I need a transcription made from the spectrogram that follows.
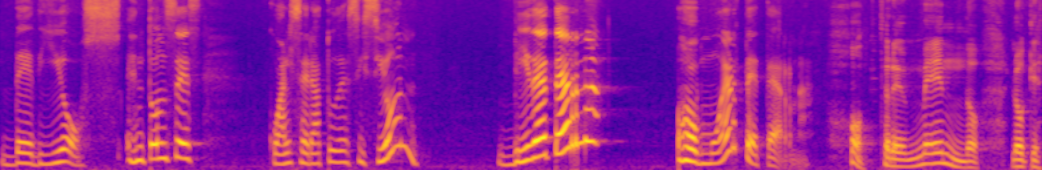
de Dios. Entonces, ¿cuál será tu decisión? ¿Vida eterna o muerte eterna? Oh, tremendo lo que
